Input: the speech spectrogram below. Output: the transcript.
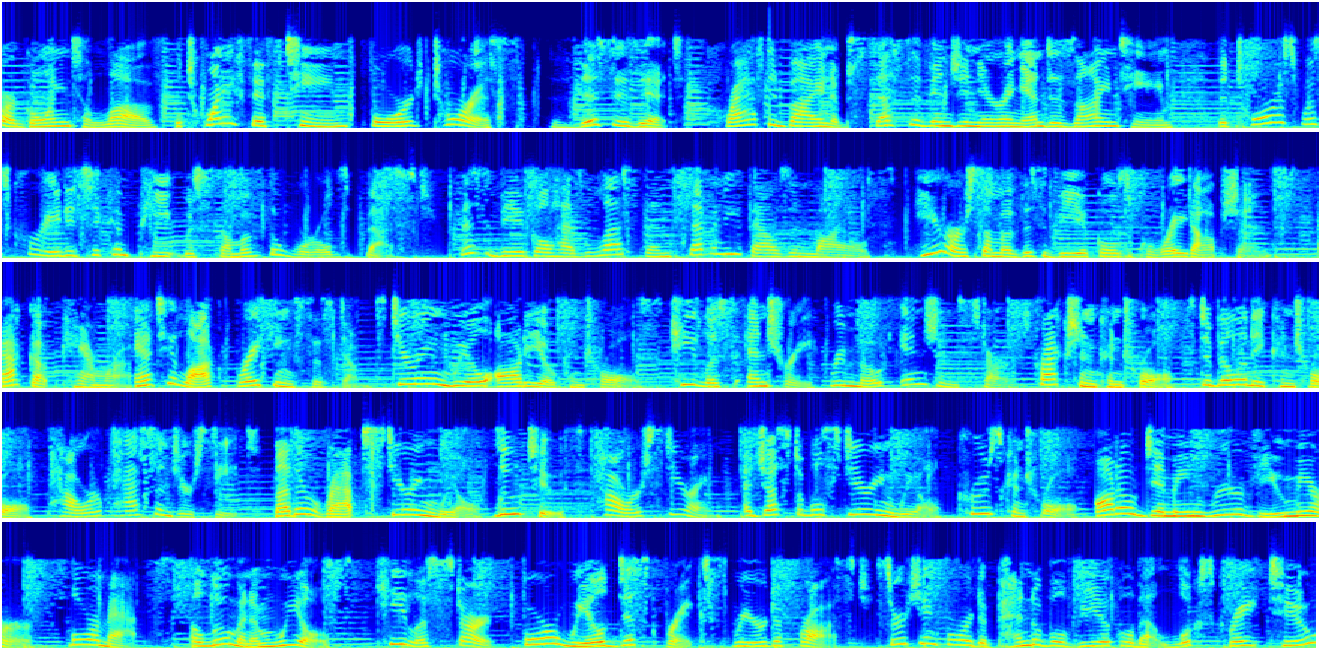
are going to love the 2015 Ford Taurus. This is it. Crafted by an obsessive engineering and design team, the Taurus was created to compete with some of the world's best. This vehicle has less than 70,000 miles. Here are some of this vehicle's great options. Backup camera, anti-lock braking system, steering wheel audio controls, keyless entry, remote engine start, traction control, stability control, power passenger seat, leather wrapped steering wheel, Bluetooth, power steering, adjustable steering wheel, cruise control, auto dimming rear view mirror, floor mats, aluminum wheels, keyless start, four-wheel disc brakes, rear defrost. Searching for a dependable vehicle that looks great too?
